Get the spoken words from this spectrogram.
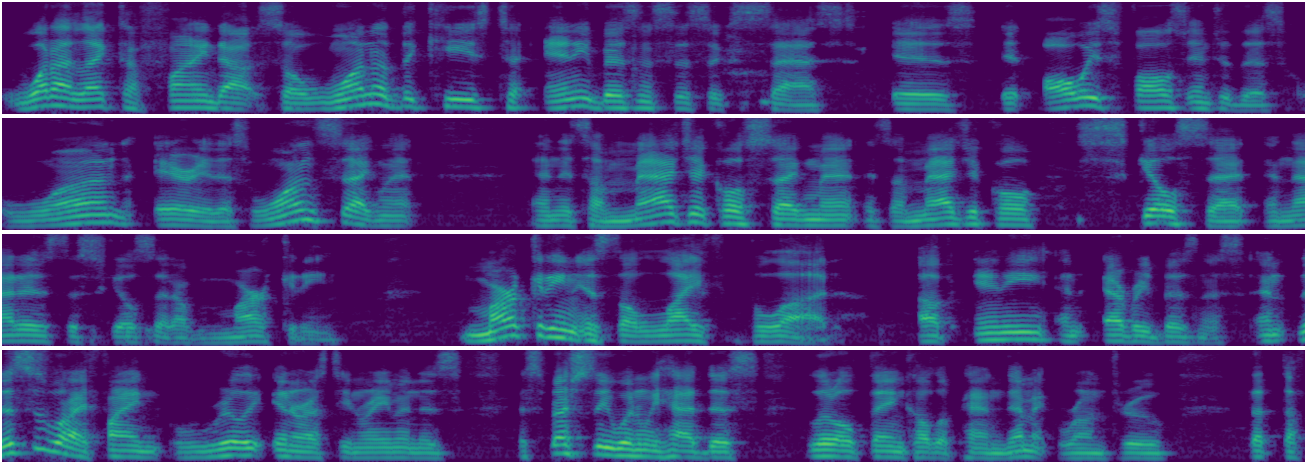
what I like to find out so, one of the keys to any business's success is it always falls into this one area, this one segment, and it's a magical segment, it's a magical skill set, and that is the skill set of marketing. Marketing is the lifeblood of any and every business. And this is what I find really interesting, Raymond, is especially when we had this little thing called a pandemic run through, that the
